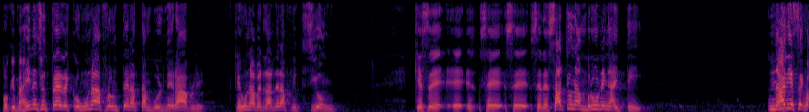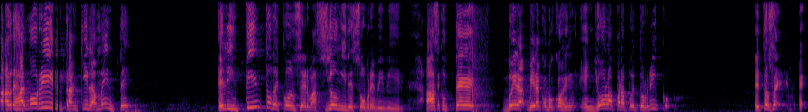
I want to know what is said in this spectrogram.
porque imagínense ustedes con una frontera tan vulnerable, que es una verdadera ficción, que se, eh, eh, se desate una hambruna en Haití, nadie se va a dejar morir tranquilamente. El instinto de conservación y de sobrevivir hace que usted, mira, mira cómo cogen en Yola para Puerto Rico. Entonces, eh,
